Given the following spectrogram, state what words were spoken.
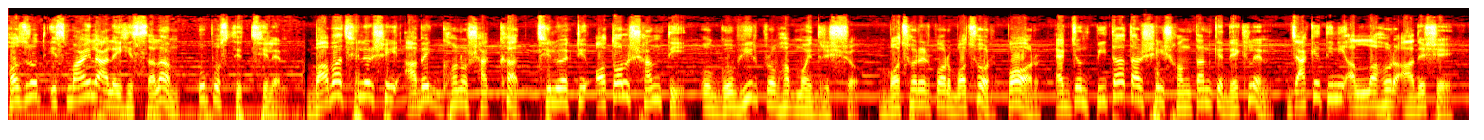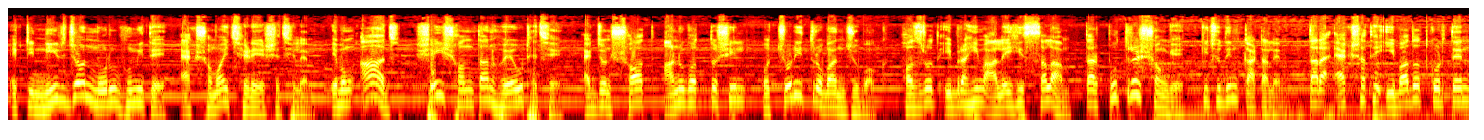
হজরত ইসমাইল আলিহিসাল্লাম উপস্থিত ছিলেন। বাবা ছেলের সেই আবেগ ঘন সাক্ষাৎ, ছিল একটি অতল শান্তি ও গভীর প্রভাবময় দৃশ্য। বছরের পর বছর পর একজন পিতা তার সেই সন্তানকে দেখলেন, যাকে তিনি আল্লাহর আদেশে একটি নির্জন মরুভূমিতে একসময় ছেড়ে এসেছিলেন এবং আজ সেই সন্তান হয়ে উঠেছে একজন সৎ, আনুগত্যশীল ও চরিত্রবান যুবক। হজরত ইব্রাহিম সালাম তার পুত্রের সঙ্গে কিছুদিন কাটালেন। তারা একসাথে ইবাদত করতেন,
